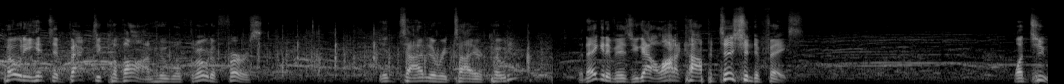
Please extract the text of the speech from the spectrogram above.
Cody hits it back to Kavan, who will throw to first. In time to retire Cody. The negative is you got a lot of competition to face. One, two.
